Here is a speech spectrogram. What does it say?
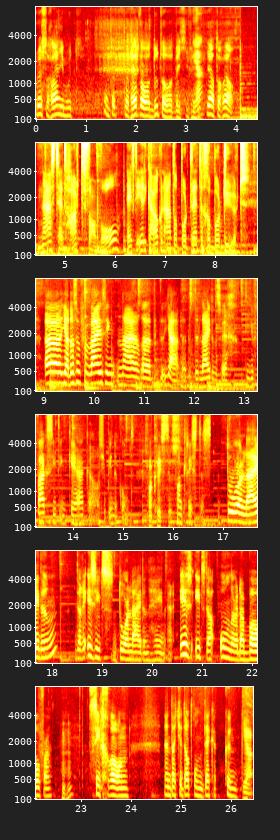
rustig aan. Je moet, en dat, dat heeft wel, wat- doet wel wat met je, vind Ja? ik. Ja, toch wel. Naast het hart van wol heeft Erika ook een aantal portretten geborduurd. Eh, ja, dat is een verwijzing naar eh, de, ja, de, de lijdensweg die je vaak ziet in kerken als je binnenkomt Van Christus. van Christus. Door lijden, er is iets door lijden heen. Er is iets daaronder, daarboven, Mhm. synchroon. En dat je dat ontdekken kunt. Ja,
